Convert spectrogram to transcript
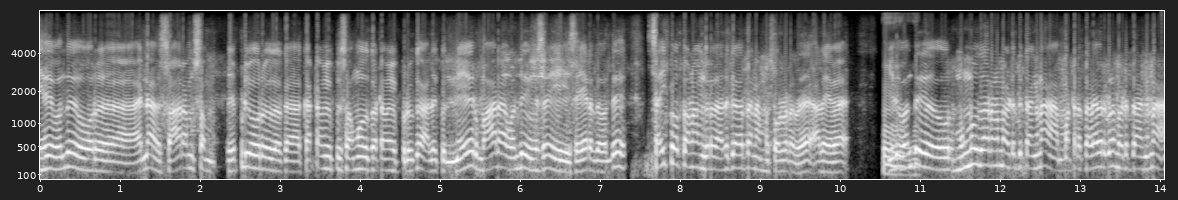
இது வந்து ஒரு என்ன சாராம்சம். எப்படி ஒரு கட்டமைப்பு சமூக கட்டமைப்பு இருக்கு அதுக்கு நேர் மாறா வந்து விசை செய்யறது வந்து சைக்கோத்தனங்கிறது அதுக்காக தான் நம்ம சொல்றது. அதை இது வந்து ஒரு முன்னுதாரணமா எடுத்துட்டாங்கன்னா மற்ற தலைவர்களும் எடுத்தாங்கன்னா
